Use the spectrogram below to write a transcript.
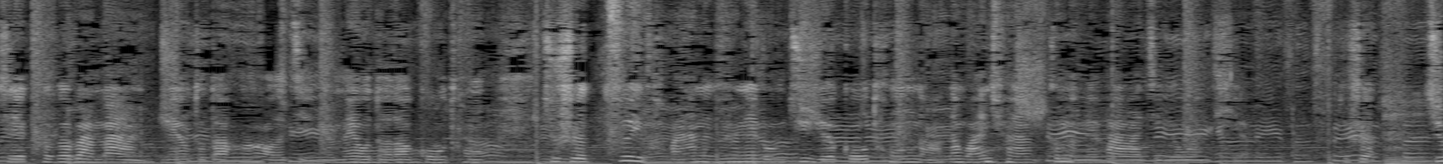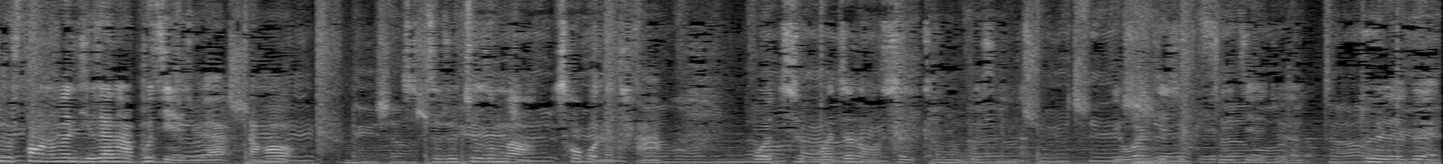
这些磕磕绊绊没有得到很好的解决，没有得到沟通，就是最讨厌的就是那种拒绝沟通的，那完全根本没办法解决问题。就是，就是放着问题在那不解决，然后就就就这么凑合着谈，我这我这种是肯定不行的，有问题是必须得解决的。对对对，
